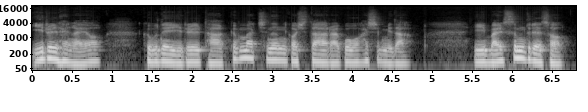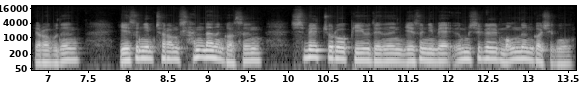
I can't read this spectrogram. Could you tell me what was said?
일을 행하여 그분의 일을 다 끝마치는 것이다 라고 하십니다. 이 말씀들에서 여러분은 예수님처럼 산다는 것은 11조로 비유되는 예수님의 음식을 먹는 것이고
